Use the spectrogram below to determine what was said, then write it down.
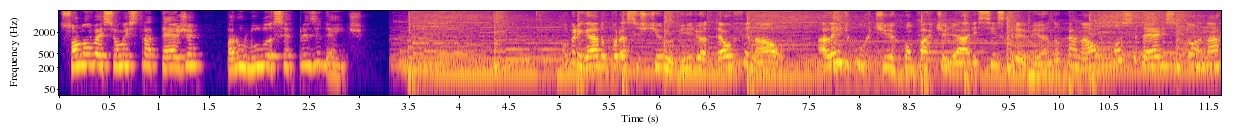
Só não vai ser uma estratégia para o Lula ser presidente. Obrigado por assistir o vídeo até o final. Além de curtir, compartilhar e se inscrever no canal, considere se tornar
